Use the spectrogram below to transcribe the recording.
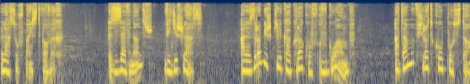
lasów państwowych – z zewnątrz widzisz las, ale zrobisz kilka kroków w głąb, a tam w środku pusto.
